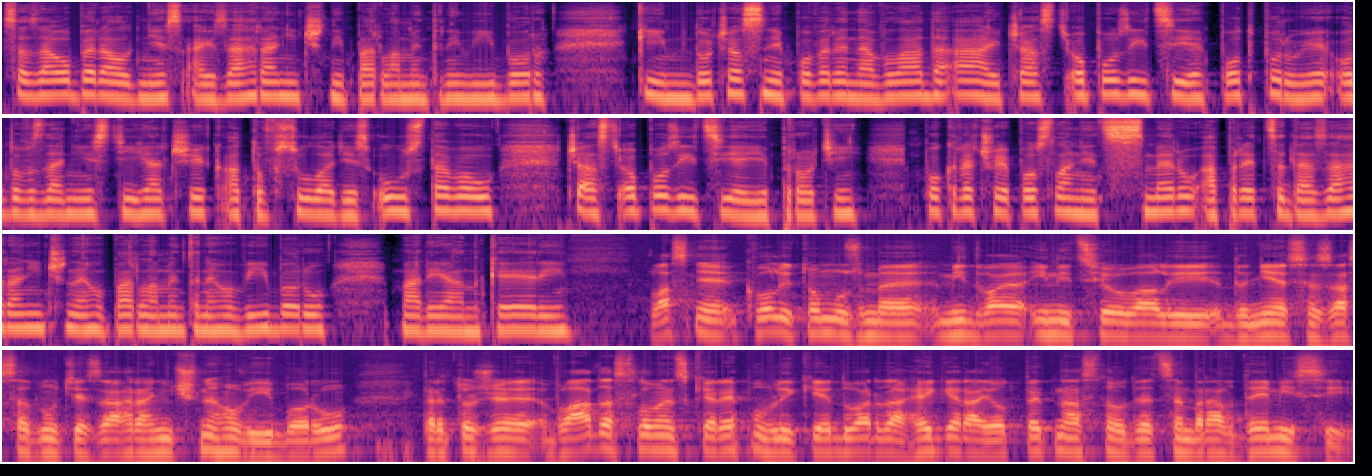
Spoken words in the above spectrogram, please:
sa zaoberal dnes aj zahraničný parlamentný výbor. Kým dočasne poverená vláda a aj časť opozície podporuje odovzdanie stíhačiek a to v súlade s ústavou, časť opozície je proti. Pokračuje poslanec Smeru a predseda zahraničného parlamentného výboru Marian Kéry. Vlastne kvôli tomu sme my dvaja iniciovali dnes zasadnutie zahraničného výboru, pretože vláda Slovenskej republiky Eduarda Hegera je od 15. decembra v demisii.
